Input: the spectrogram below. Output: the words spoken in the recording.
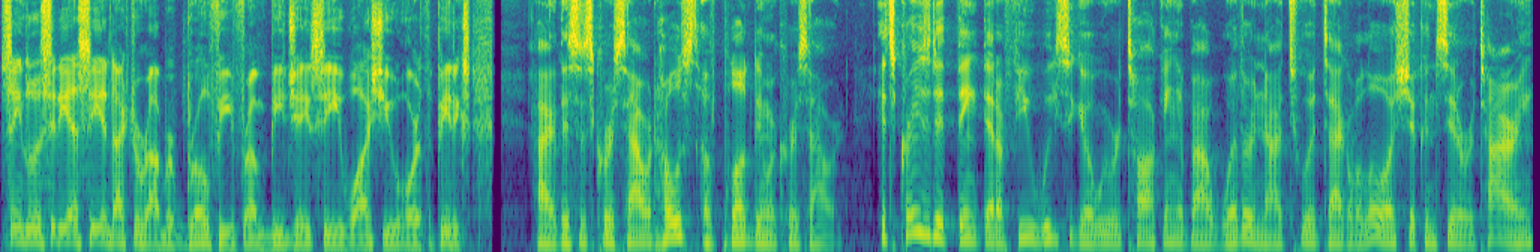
St. Louis City SC, and Dr. Robert Brophy from BJC WashU Orthopedics. Hi, this is Chris Howard, host of Plugged In with Chris Howard. It's crazy to think that a few weeks ago we were talking about whether or not Tua Tagovailoa should consider retiring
